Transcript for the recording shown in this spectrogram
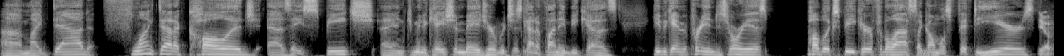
Uh, my dad flunked out of college as a speech and communication major, which is kind of funny because he became a pretty notorious public speaker for the last like almost 50 years. Yep.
